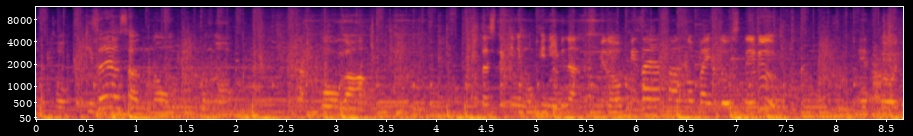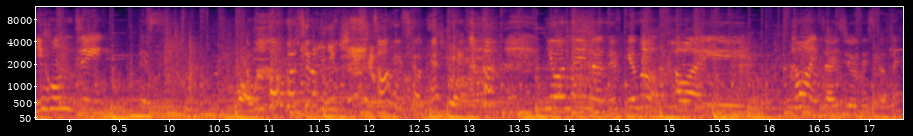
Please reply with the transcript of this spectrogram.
えっと、ピザ屋さんのイトをしてる、えっと、日本人です。まあもちろんそうですよね。日本人なんですけどハワイハワイ在住ですよね。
